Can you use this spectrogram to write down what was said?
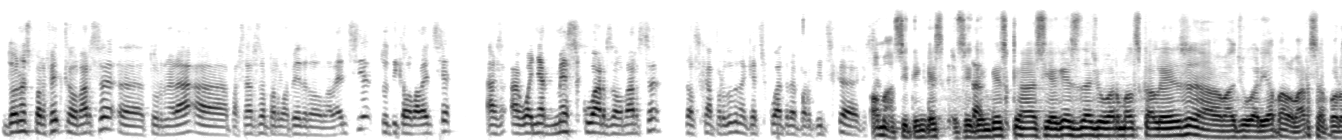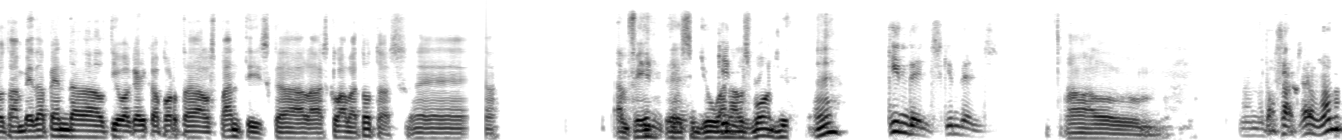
dones per fet que el Barça eh, tornarà a passar-se per la pedra del València, tot i que el València ha, ha guanyat més quarts al Barça dels que ha perdut en aquests quatre partits que... que Home, si tingués, que, si tingués que, si hagués de jugar-me els calés, eh, el jugaria pel Barça, però també depèn del tio aquell que porta els pantis, que les clava totes. Eh, en fi, quin, eh, si juguen quin, els bons... Eh? Quin d'ells? Quin d'ells? El... No, no te'l saps, eh, el nom?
